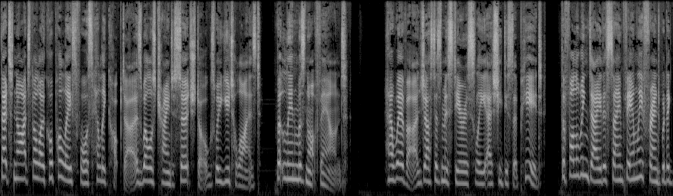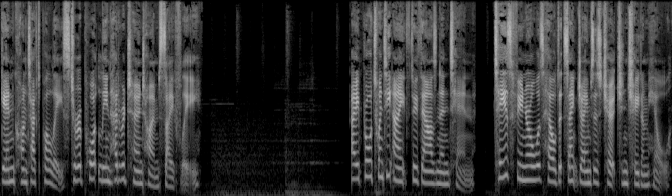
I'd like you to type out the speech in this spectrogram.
That night, the local police force helicopter, as well as trained search dogs, were utilised, but Lynn was not found. However, just as mysteriously as she disappeared, the following day, the same family friend would again contact police to report Lynn had returned home safely. April 28, 2010. Tia's funeral was held at St James's Church in Cheetham Hill.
